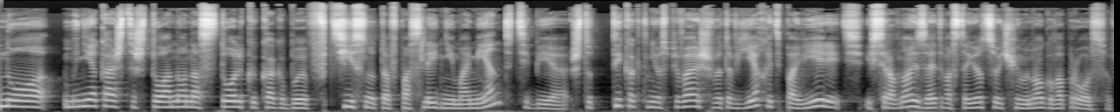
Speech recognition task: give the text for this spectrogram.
Но мне кажется, что оно настолько как бы втиснуто в последний момент тебе, что ты как-то не успеваешь в это въехать, поверить, и все равно из-за этого остается очень много вопросов.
